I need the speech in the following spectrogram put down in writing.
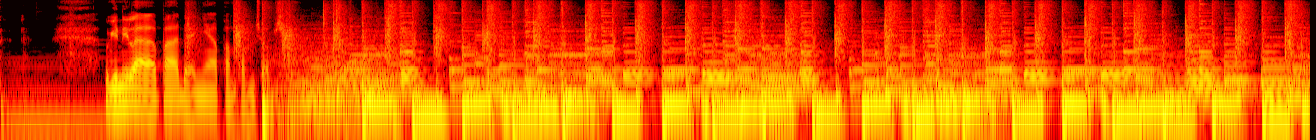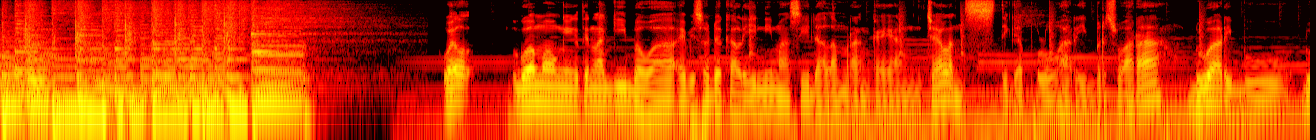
Beginilah apa adanya Pam Pam Job Well, gue mau ngingetin lagi bahwa episode kali ini masih dalam rangkaian challenge 30 hari bersuara 2022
